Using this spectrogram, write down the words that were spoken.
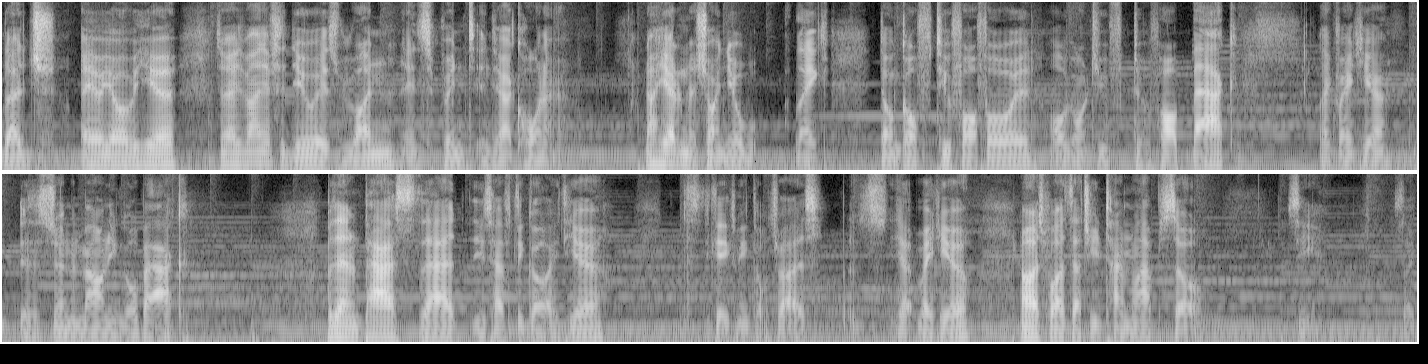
ledge area over here. So all you have to do is run and sprint into that corner. Now here I'm just showing you like don't go too far forward or going too too far back like right here there's a certain amount you can go back. But then past that you just have to go right here. It takes me a couple tries but it's yeah right here. Now this part it's actually time lapse so see. It's like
